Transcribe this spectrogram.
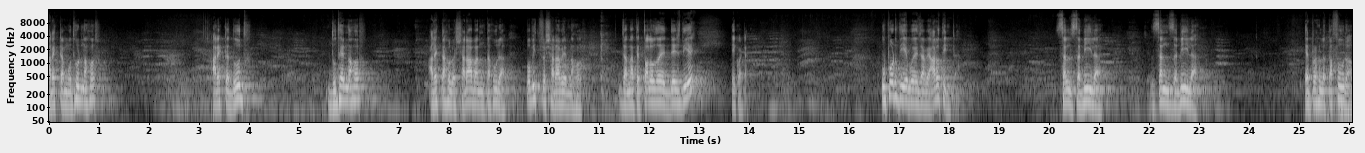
আরেকটা মধুর নহর, আরেকটা দুধ, দুধের নহর, আরেকটা হলো সারাবান তাহুরা, পবিত্র সারাবের নহর, জান্নাতের তলদের দেশ দিয়ে এ কটা উপর দিয়ে বয়ে যাবে আরও তিনটা। সালসাবিলা, জনজাবিলা। এরপর হলো কাফুরা।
